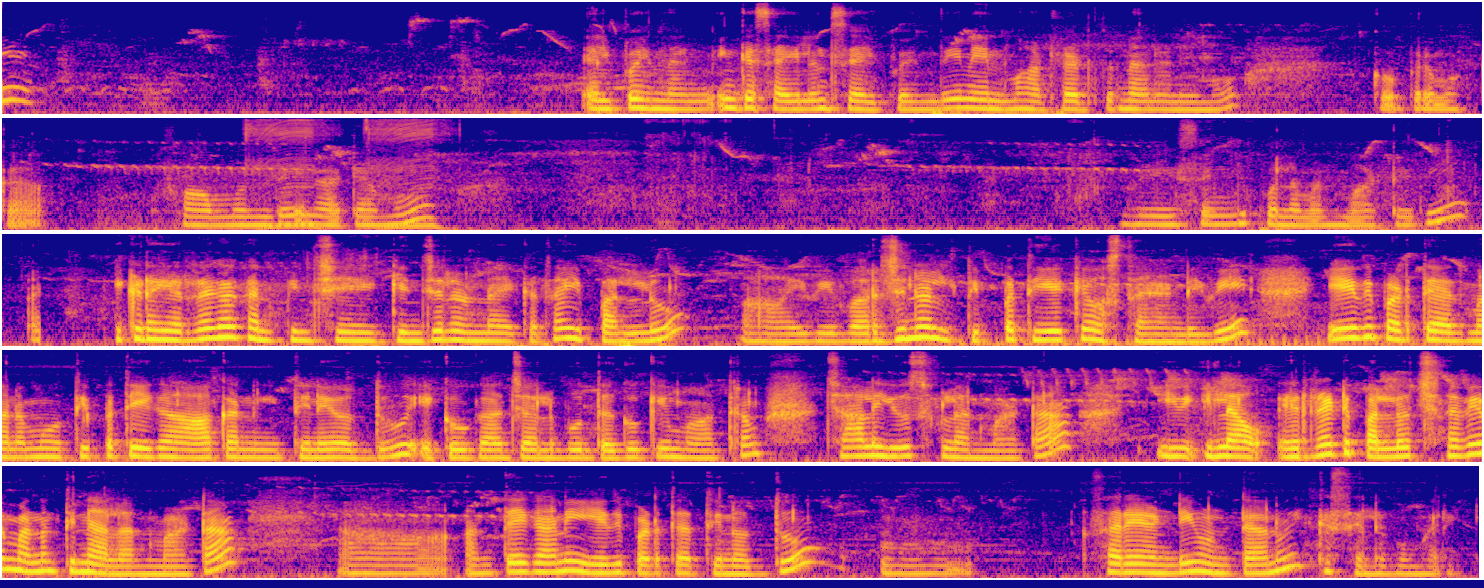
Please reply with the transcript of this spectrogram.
వెళ్ళిపోయిందండి. ఇంకా సైలెన్స్ అయిపోయింది. నేను మాట్లాడుతున్నాననేమో. కొబ్బరి మొక్క ఫామ్ ముందే నాటాము. వేసంగి పొలం అన్నమాట ఇది. ఇక్కడ ఎర్రగా కనిపించే గింజలు ఉన్నాయి కదా ఈ పళ్ళు. ఇవి ఒరిజినల్ తిప్పతీయకే వస్తాయండి ఇవి. ఏది పడితే అది మనము తిప్పతీగ ఆకని తినేయొద్దు. ఎక్కువగా జలుబు దగ్గుకి మాత్రం చాలా యూస్ఫుల్ అనమాట ఇవి ఇలా ఎర్రటి పళ్ళు వచ్చినవే మనం తినాలన్నమాట. అంతేగాని ఏది పడితే అది తినొద్దు. సరే అండి ఉంటాను. ఇక సెలవు మరి.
